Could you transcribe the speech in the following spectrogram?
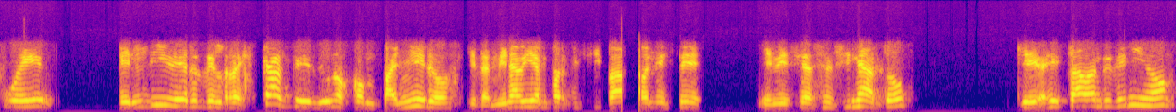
fue el líder del rescate de unos compañeros que también habían participado en ese, en ese asesinato, que estaban detenidos.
